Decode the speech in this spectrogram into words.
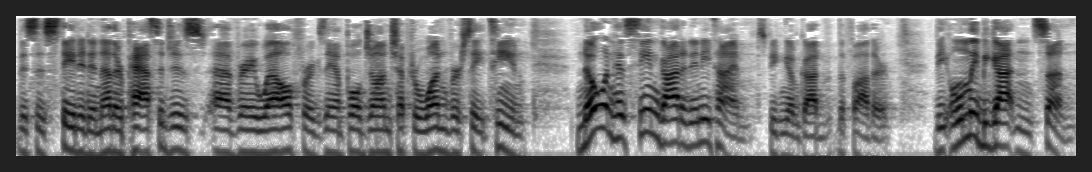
this is stated in other passages uh, very well. For example, John chapter 1, verse 18. No one has seen God at any time, speaking of God the Father. The only begotten Son,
